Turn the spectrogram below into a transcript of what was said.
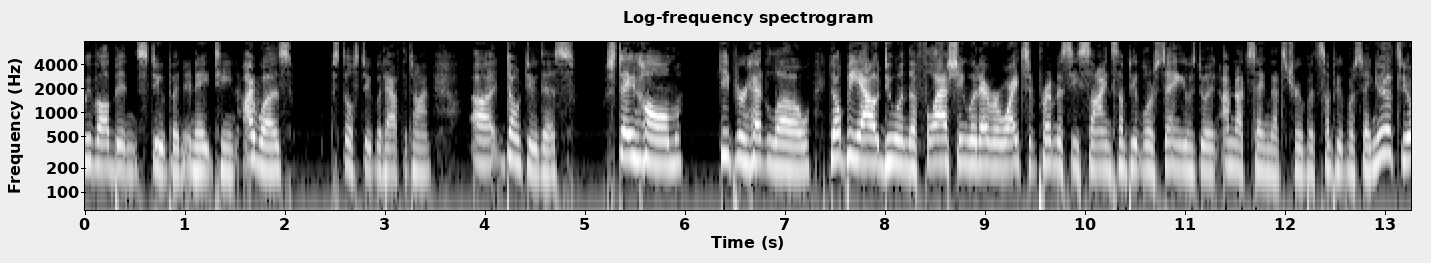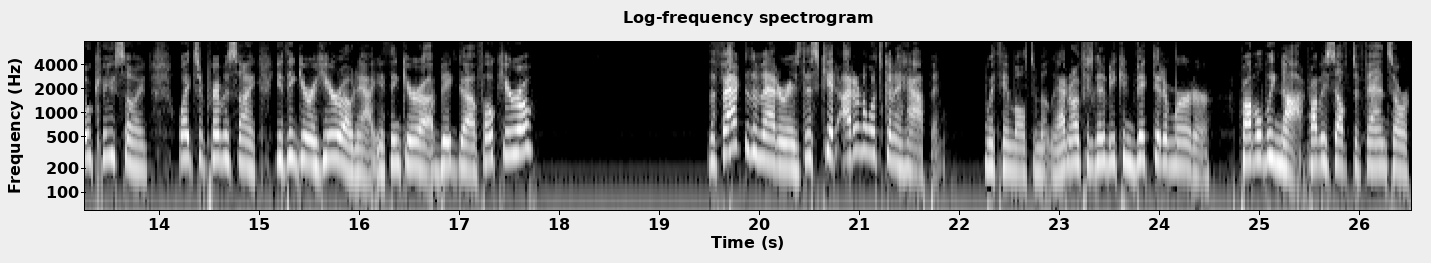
We've all been stupid in 18. I was still stupid half the time. Uh, don't do this. Stay home. Keep your head low. Don't be out doing the flashing whatever white supremacy sign some people are saying he was doing. I'm not saying that's true, but some people are saying, yeah, it's the okay sign. White supremacy sign. You think you're a hero now. You think you're a big uh, folk hero? The fact of the matter is, this kid, I don't know what's going to happen with him ultimately. I don't know if he's going to be convicted of murder. Probably not. Probably self defense or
